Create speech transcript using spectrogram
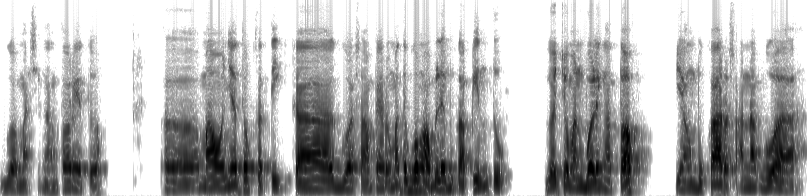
gua masih ngantor itu uh, maunya tuh ketika gua sampai rumah tuh gua nggak boleh buka pintu. Gua cuman boleh ngetok yang buka harus anak gua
